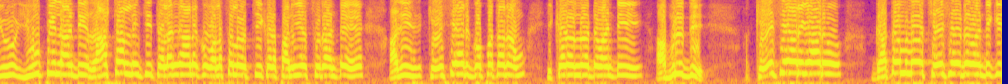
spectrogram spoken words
యూ యూపీ లాంటి రాష్ట్రాల నుంచి తెలంగాణకు వలసలు వచ్చి ఇక్కడ పనిచేస్తున్నారంటే అది కేసీఆర్ గొప్పతనం ఇక్కడ ఉన్నటువంటి అభివృద్ధి. కేసీఆర్ గారు గతంలో చేసినటువంటికి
